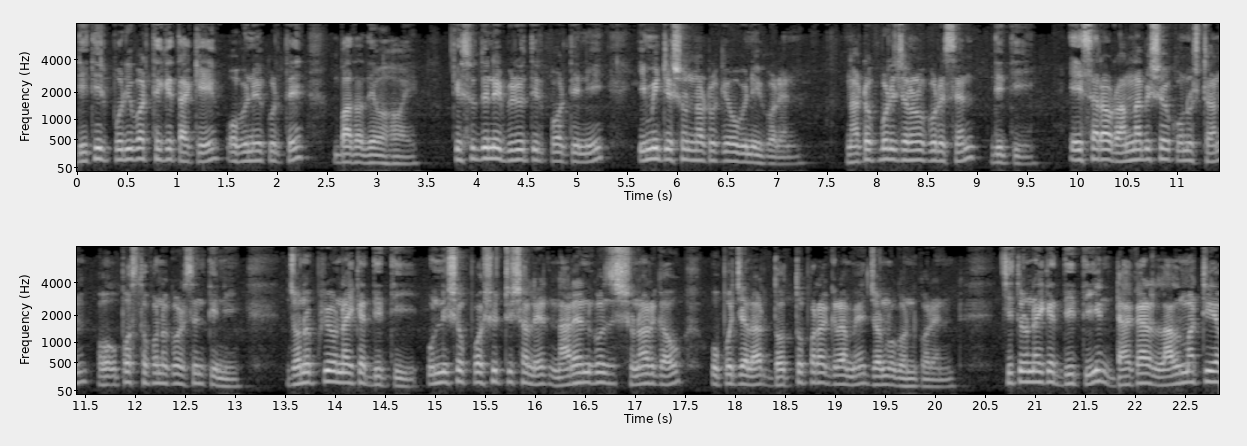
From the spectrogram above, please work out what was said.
দিতির পরিবার থেকে তাকে অভিনয় করতে বাধা দেওয়া হয়। কিছুদিনের বিরতির পর তিনি ইমিটেশন নাটকে অভিনয় করেন। নাটক পরিচালনা করেছেন দিতি। এছাড়াও রান্না বিষয়ক অনুষ্ঠান ও উপস্থাপনা করেছেন তিনি। জনপ্রিয় নায়িকা দিতি উনিশশো পঁয়ষট্টি সালের নারায়ণগঞ্জের সোনারগাঁও উপজেলার দত্তপাড়া গ্রামে জন্মগ্রহণ করেন। চিত্রনায়িকা দিতি ঢাকার লালমাটিয়া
